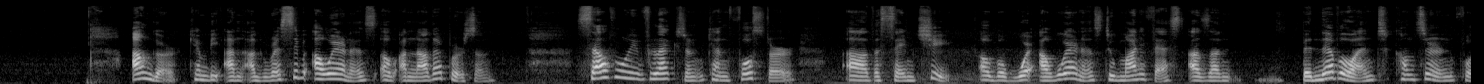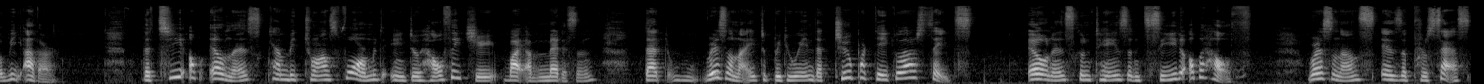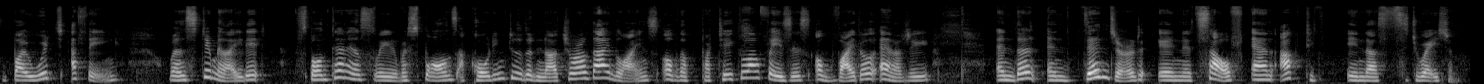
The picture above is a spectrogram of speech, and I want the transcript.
Anger can be an aggressive awareness of another person. Self reflection can foster uh, the same chi of awareness to manifest as a benevolent concern for the other. The chi of illness can be transformed into healthy chi by a medicine that resonate between the two particular states. Illness contains a seed of health. Resonance is a process by which a thing, when stimulated, spontaneously responds according to the natural guidelines of the particular phases of vital energy and then endangered in itself and active in the situation.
